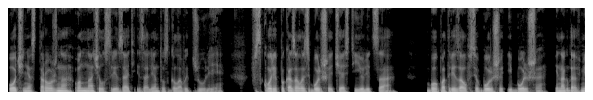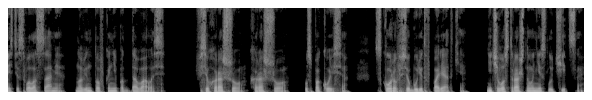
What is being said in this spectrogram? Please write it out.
Очень осторожно он начал срезать изоленту с головы Джулии. Вскоре показалась большая часть ее лица. Боб отрезал все больше и больше, иногда вместе с волосами, но винтовка не поддавалась. «Все хорошо, хорошо. Успокойся. Скоро все будет в порядке. Ничего страшного не случится.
